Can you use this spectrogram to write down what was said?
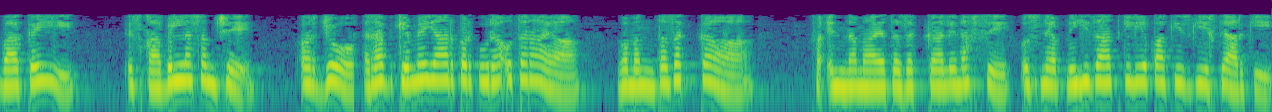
واقعی اس قابل نہ سمجھے اور جو رب کے معیار پر پورا اتر آیا وہ من تزکا فنما تزکا لنفسه، اس نے اپنی ہی ذات کے لیے پاکیزگی اختیار کی،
